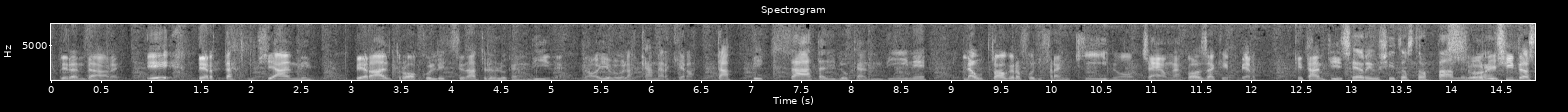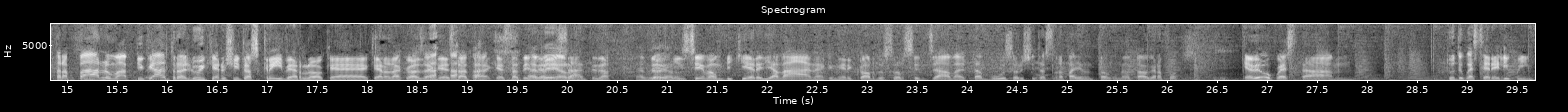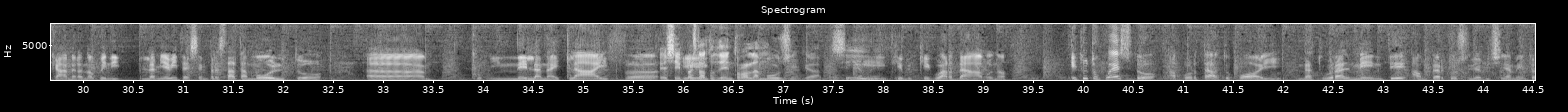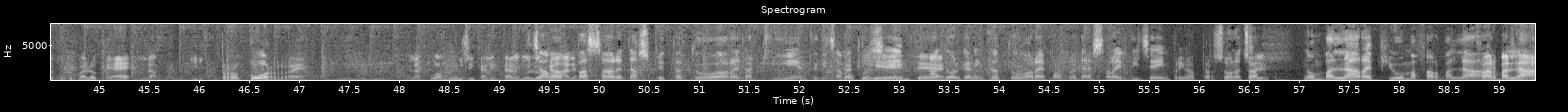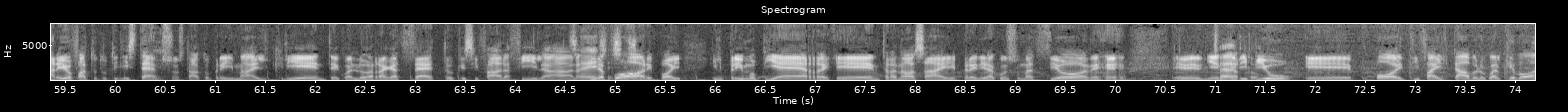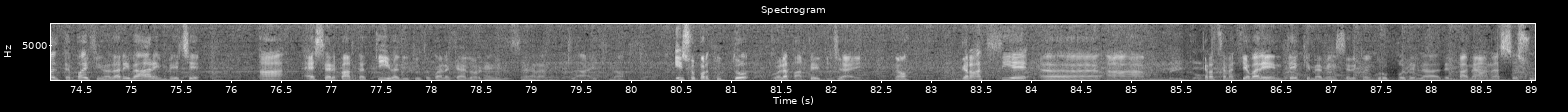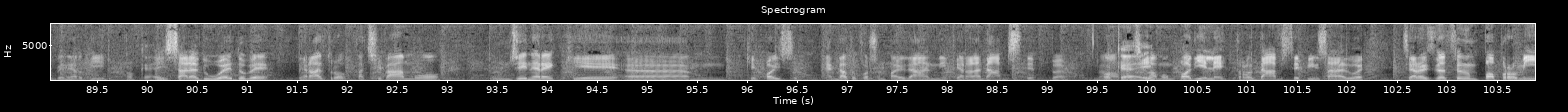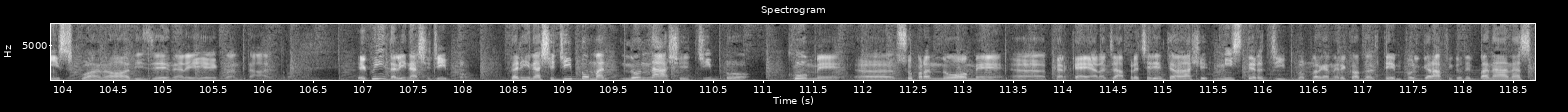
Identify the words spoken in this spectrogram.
dell'andare e per tanti anni peraltro ho collezionato le locandine, no? io avevo la camera che era tappezzata di locandine, l'autografo di Franchino, cioè una cosa che per che tanti sei riuscito a strapparlo sono no? riuscito a strapparlo ma più che altro è lui che è riuscito a scriverlo che, che era la cosa che è stata, che è stata interessante no? è insieme a un bicchiere di Havana che mi ricordo sorseggiava il tabù sono riuscito a strappargli un, un autografo e avevo questa tutte queste reliquie in camera no? quindi la mia vita è sempre stata molto uh, nella nightlife è sempre che, stato dentro alla musica praticamente sì, che, che guardavo no? E tutto questo ha portato poi naturalmente a un percorso di avvicinamento a tutto quello che è la, il proporre la tua musica all'interno di un diciamo, locale. passare da spettatore, da cliente, diciamo da così, cliente. ad organizzatore, proprio ad essere il DJ in prima persona, cioè sì. non ballare più, ma far ballare. Far ballare, io ho fatto tutti gli step, sono stato prima il cliente, quello il ragazzetto che si fa la fila, la sì, fila sì, fuori, poi il primo PR che entra, no, sai, prendi la consumazione. e niente certo. di più e poi ti fai il tavolo qualche volta e poi fino ad arrivare invece a essere parte attiva di tutto quello che è l'organizzazione della nightlife, no? E soprattutto con la parte del DJ, no? Grazie, eh, a, grazie, a, Mattia Valente che mi aveva inserito nel gruppo della, del Bananas sul venerdì okay. in sala 2 dove peraltro facevamo un genere che, ehm, che, poi è andato forse un paio d'anni che era la dubstep no? okay. facevamo un po' di elettro dubstep in sala 2 c'era una situazione un po' promiscua no? di generi e quant'altro. E quindi da lì nasce Gibbo. Da lì nasce Gibbo, ma non nasce Gibbo come uh, soprannome uh, perché era già precedente, ma nasce Mr. Gibbo, perché mi ricordo al tempo il grafico del Bananas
